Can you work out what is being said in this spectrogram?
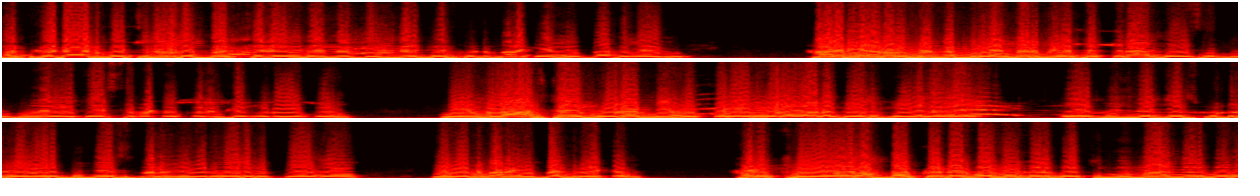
బతకడానికి వచ్చినోడు బతికే విధంగా బిజినెస్ చేసుకుంటే మనకేం ఇబ్బంది లేదు. కానీ అనవసరంగా మీ అందరి మీద పెత్తనాలు చేసి మిమ్మల్ని చేస్తే ఒక్క నిమిషం కూడా ఊపం మేము లాస్ట్ టైం కూడా మేము ఒక్కరోజు కూడా వాళ్ళ జోలికి వెళ్ళలే. ఏ బిజినెస్ చేసుకుంటారు? ఎవరి బిజినెస్ మనం ఎవరి జోలికి పోము? ఎవరిని మనం ఇబ్బంది పెట్టాం? కానీ కేవలం బతకడం కోసం ఇక్కడికి వచ్చి మిమ్మల్ని అందరి మీద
